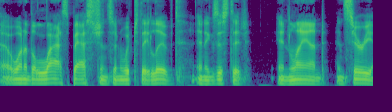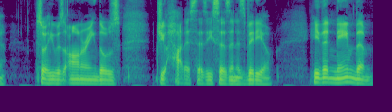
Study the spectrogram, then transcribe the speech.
uh, one of the last bastions in which they lived and existed in land in Syria. So he was honoring those jihadists, as he says in his video. He then named them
